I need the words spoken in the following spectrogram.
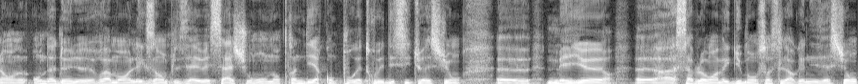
là, on, on a donné vraiment l'exemple des AESH où on est en train de dire qu'on pourrait trouver des situations euh, meilleures euh, simplement avec du bon sens et de l'organisation.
